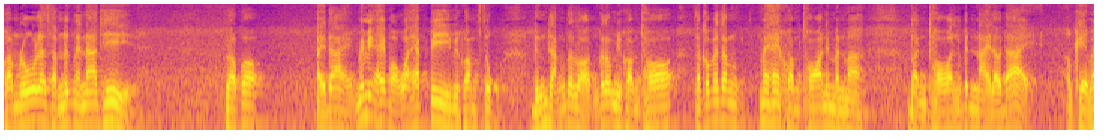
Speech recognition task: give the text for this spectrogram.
ความรู้และสำนึกในหน้าที่ เราก็ไปได้ ไม่มีใครบอกว่าแฮปปี้มีความสุข ดึงดังตลอดมันก็ต้องมีความท้อ แต่ก็ไม่ต้องไม่ให้ความท้อนี่มันมาบั่นทอนหรือเป็นนายเราได้ โอเคไหม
